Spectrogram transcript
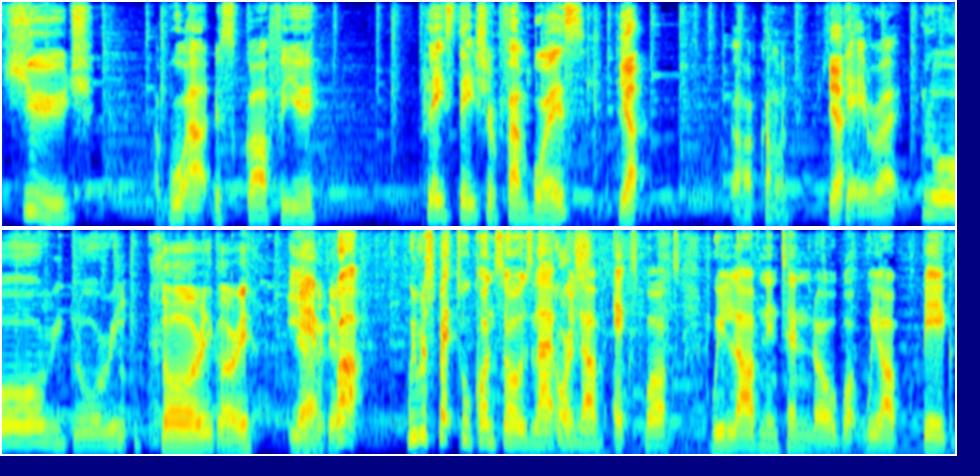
huge. I brought out the scarf for you, PlayStation fanboys. Yep. Oh, come on. Yeah. Get it right. Glory, glory. Glory, glory. Yeah, Yeah, but we respect all consoles. Like we love Xbox, we love Nintendo, but we are big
